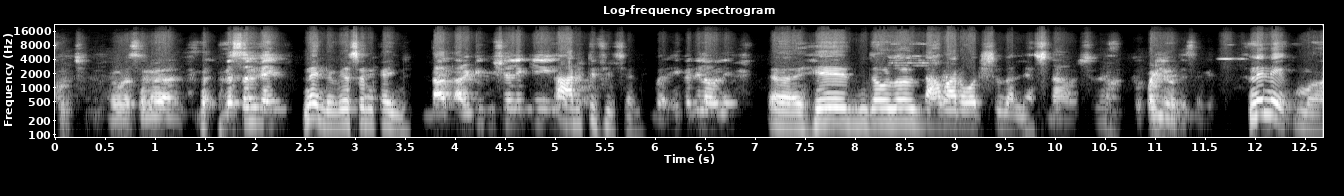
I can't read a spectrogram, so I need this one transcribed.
खूप छान. एवढं सगळं व्यसन काही नाही नाही व्यसन काही नाही दात आर्टिफिशियल की आर्टिफिशियल बरं हे कधी लावले? हे जवळजवळ दहा बारा वर्ष झाले असतात दहा वर्ष झाली. पडले होते सगळे. नाही नाही म-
